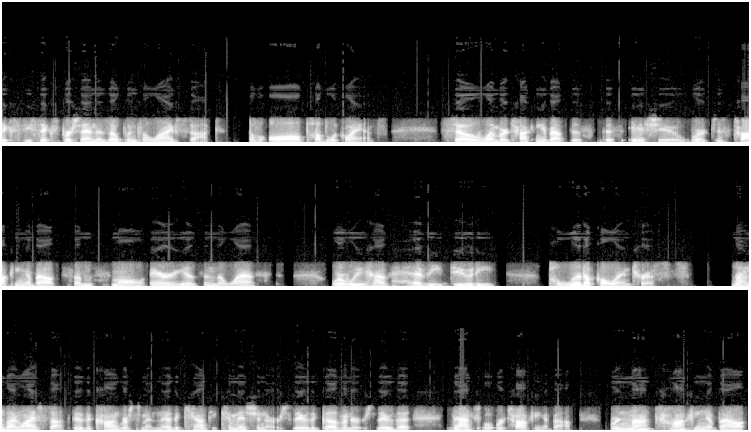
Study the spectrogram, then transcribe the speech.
66% is open to livestock of all public lands. So when we're talking about this this issue, we're just talking about some small areas in the West where we have heavy duty political interests run by livestock. They're the congressmen, they're the county commissioners, they're the governors, they're the that's what we're talking about. We're not talking about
